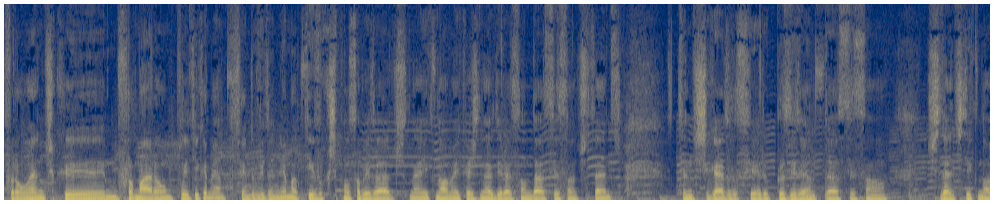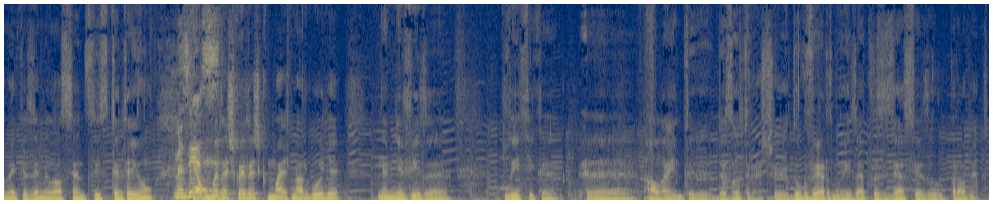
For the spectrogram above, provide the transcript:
Foram anos que me formaram politicamente, sem dúvida nenhuma. Tive responsabilidades na Económicas na direção da Associação de Estudantes, tendo chegado a ser presidente da Associação de Estudantes de Económicas em 1971, Mas que é uma das coisas que mais me orgulha na minha vida política, além de- das outras, eh, do governo e da presidência do Parlamento.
